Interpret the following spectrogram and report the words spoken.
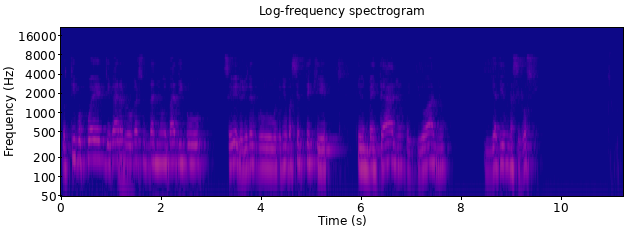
los tipos pueden llegar a mm. provocarse un daño hepático severo. Yo tengo tenido pacientes que tienen 20 años, 22 años y ya tienen una cirrosis. Chuta.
